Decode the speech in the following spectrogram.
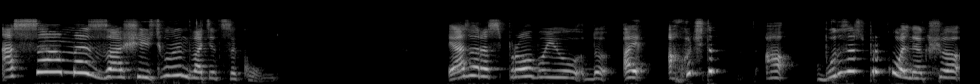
А саме за 6 хвилин 20 секунд. Я зараз спробую до. А, а хочете. А буде зараз прикольно, якщо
